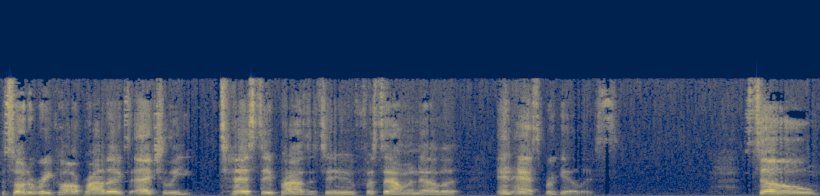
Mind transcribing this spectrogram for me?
So the recall products actually tested positive for salmonella and aspergillus. So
